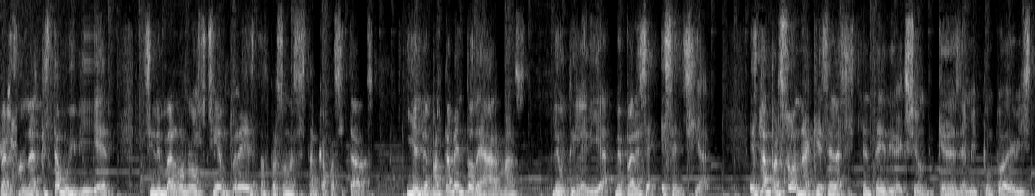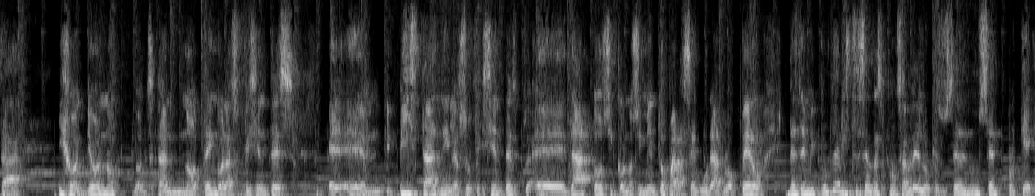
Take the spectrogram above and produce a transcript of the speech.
personal que está muy bien. Sin embargo, no siempre estas personas están capacitadas. Y el departamento de armas, de utilería, me parece esencial. Esta persona, que es el asistente de dirección, que desde mi punto de vista hijo, yo no, o sea, no tengo las suficientes eh, eh, pistas ni los suficientes eh, datos y conocimiento para asegurarlo, pero desde mi punto de vista es el responsable de lo que sucede en un set, porque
